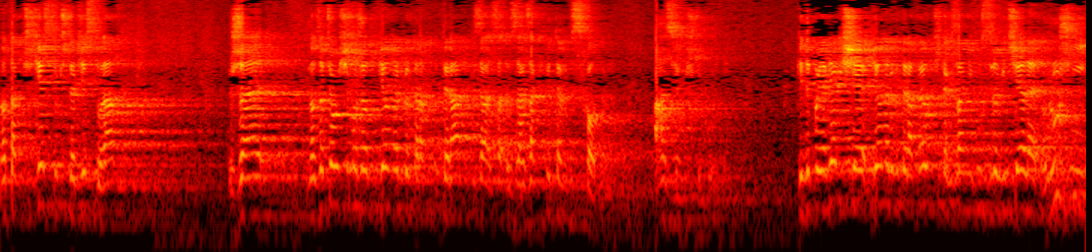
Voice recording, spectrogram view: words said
No tak 30-40 lat, że no zaczęło się może od bioenergoterapii za, za, za zachwytem wschodem, Azją szczególnie. Kiedy pojawiali się bioenergoterapeuci, tak zwani uzdrowiciele, różni,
